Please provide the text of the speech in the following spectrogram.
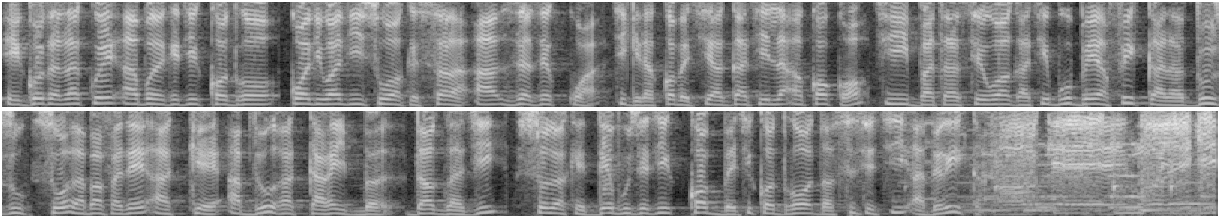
e gota lakue abue yeke ti kodro koli wali so ayeke sara azeze kua ti gi na kobe ti aga ti la akoko ti bata sewaga ti bube afrika na duzu so ala ba fade ayeke abdurakarib dagla ji so lo ayeke débouché ti kobe ti kodro na sese ti amérika okay,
